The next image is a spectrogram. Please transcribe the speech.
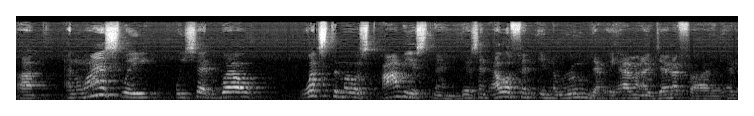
Uh, and lastly, we said, well, what's the most obvious thing? There's an elephant in the room that we haven't identified, and,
